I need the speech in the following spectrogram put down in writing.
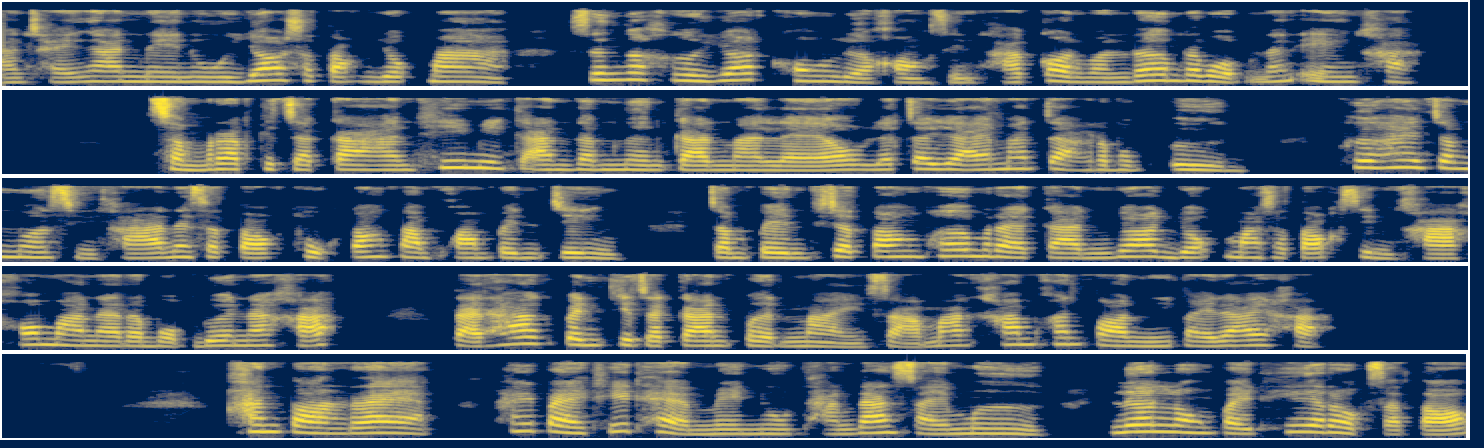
การใช้งานเมนูยอดสต็อกยกมา ซึ่งก็คือยอดคงเหลือของสินค้าก่อนวันเริ่มระบบนั่นเองค่ะสำหรับกิจการที่มีการดำเนินการมาแล้ว และจะย้ายมาจากระบบอื่น เพื่อให้จำนวนสินค้าในสต็อกถูกต้องตามความเป็นจริงจำเป็นที่จะต้องเพิ่มรายการยอดยกมาสต็อกสินค้าเข้ามาในระบบด้วยนะคะ แต่ถ้าเป็นกิจการเปิดใหม่สามารถข้ามขั้นตอนนี้ไปได้ค่ะ ขั้นตอนแรก ให้ไปที่แถบเมนูทางด้านซ้ายมือ เลื่อนลงไปที่ระบบสต็อก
